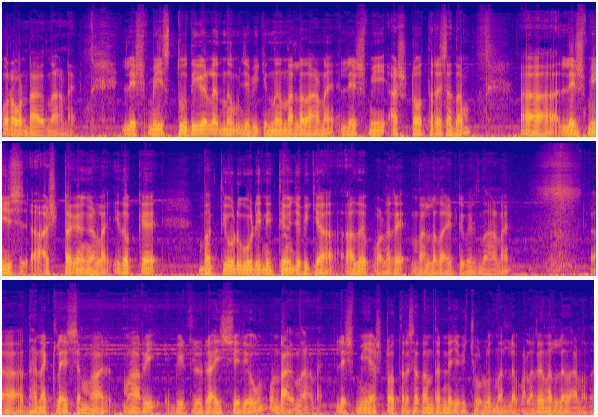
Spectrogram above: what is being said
കുറവുണ്ടാകുന്നതാണ്. ലക്ഷ്മി സ്തുതികൾ എന്നും ജപിക്കുന്നത് നല്ലതാണ്. ലക്ഷ്മി അഷ്ടോത്തര ശതം ലക്ഷ്മി അഷ്ടകങ്ങൾ ഇതൊക്കെ ഭക്തിയോടുകൂടി നിത്യവും ജപിക്കുക അത് വളരെ നല്ലതായിട്ട് വരുന്നതാണ്. ധനക്ലേശം മാറി വീട്ടിലൊരു ഐശ്വര്യവും ഉണ്ടാകുന്നതാണ്. ലക്ഷ്മി അഷ്ടോത്തര ശതം തന്നെ ജപിച്ചോളൂ നല്ല വളരെ നല്ലതാണത്.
